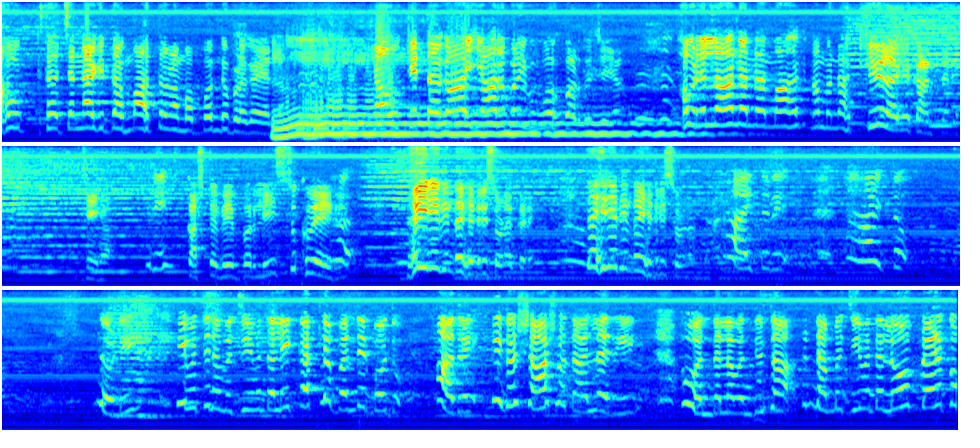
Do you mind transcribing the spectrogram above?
ನಾವು ಚೆನ್ನಾಗಿದ್ದಾಗ ಮಾತ್ರ ನಮ್ಮ ಬಂಧು ಬಳಗ ಎಲ್ಲ. ನಾವು ಕೆಟ್ಟಾಗ ಯಾರ ಬಳಿಗೂ ಹೋಗ್ಬಾರ್ದು ಜಯ. ಅವರೆಲ್ಲ ನನ್ನ ನಮ್ಮನ್ನ ಕೀಳಾಗಿ ಕಾಣ್ತಾರೆ. ಜಯ ಕಷ್ಟವೇ ಬರಲಿ ಸುಖವೇ ಇರಲಿ. ಧೈರ್ಯದಿಂದ ಹೆದರಿಸೋಣ ಕಡೆ ಧೈರ್ಯದಿಂದ ಹೆದರಿಸೋಣ. ಆಯ್ತು ರೀ. ಆಯ್ತು. ನೋಡಿ ಇವತ್ತು ನಮ್ಮ ಜೀವನದಲ್ಲಿ ಕತ್ಲ ಬಂದಿರ್ಬೋದು. ಆದ್ರೆ ಇದು ಶಾಶ್ವತ ಅಲ್ಲ ರೀ ಒಂದಲ್ಲ ಒಂದ್ ದಿವಸ ನಮ್ಮ ಜೀವನದಲ್ಲೂ ಬೆಳಕು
